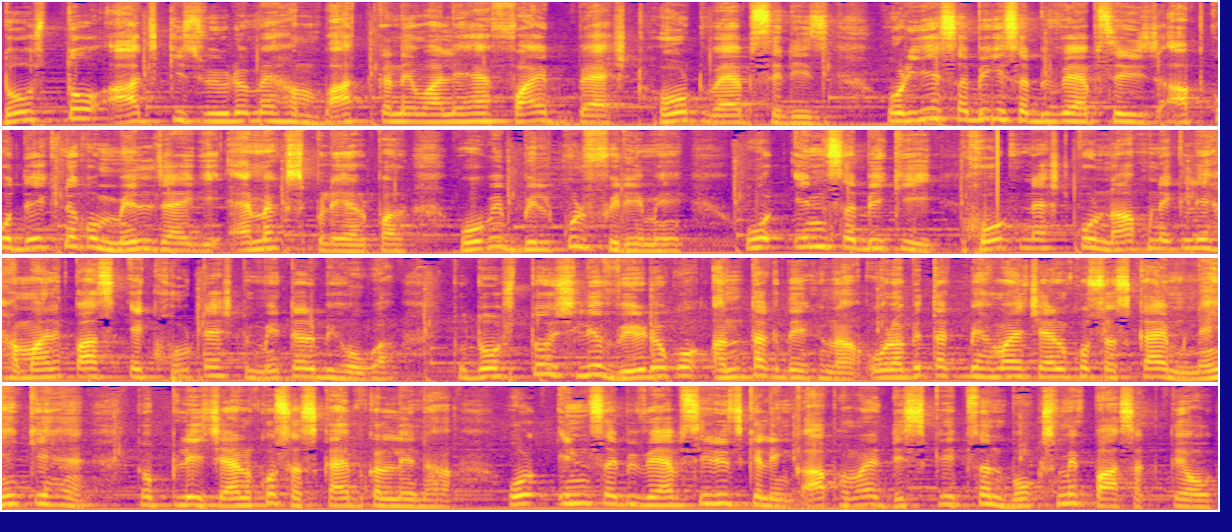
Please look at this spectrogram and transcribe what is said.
दोस्तों, आज की इस वीडियो में हम बात करने वाले हैं five best hot web series और ये सभी की सभी वेब सीरीज़ आपको देखने को मिल जाएगी एम एक्स प्लेयर पर, वो भी बिल्कुल फ्री में। और इन सभी की हॉटनेस्ट को नापने के लिए हमारे पास एक हॉटेस्ट मीटर भी होगा। तो दोस्तों, इसलिए वीडियो को अंत तक देखना। और अभी तक भी हमारे चैनल को सब्सक्राइब नहीं किए हैं तो प्लीज़ चैनल को सब्सक्राइब कर लेना। और इन सभी वेब सीरीज़ के लिंक आप हमारे डिस्क्रिप्शन बॉक्स में पा सकते हो।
